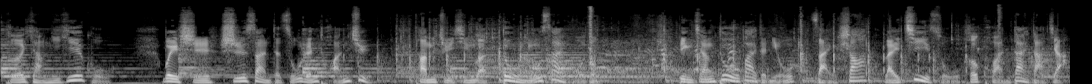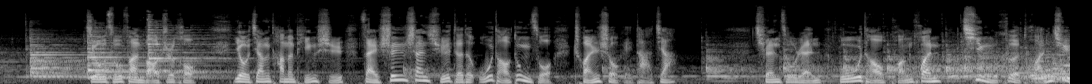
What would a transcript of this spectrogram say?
和养一耶鼓。为使失散的族人团聚，他们举行了斗牛赛活动，并将斗败的牛宰杀来祭祖和款待大家。酒足饭饱之后，又将他们平时在深山学得的舞蹈动作传授给大家。全族人舞蹈狂欢，庆贺团聚，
